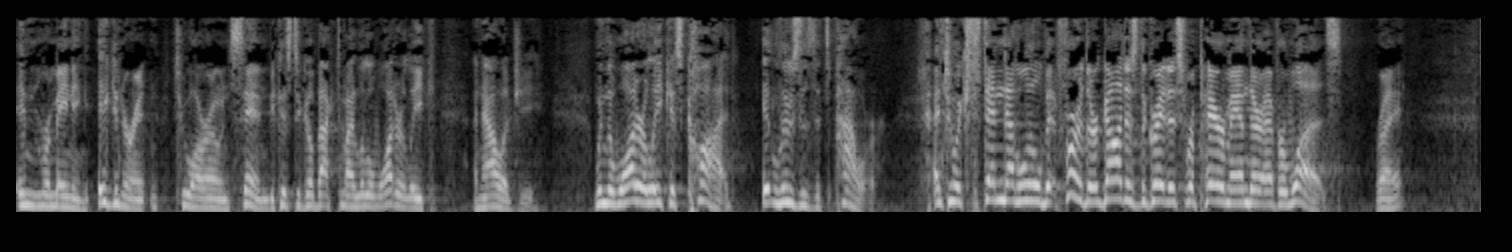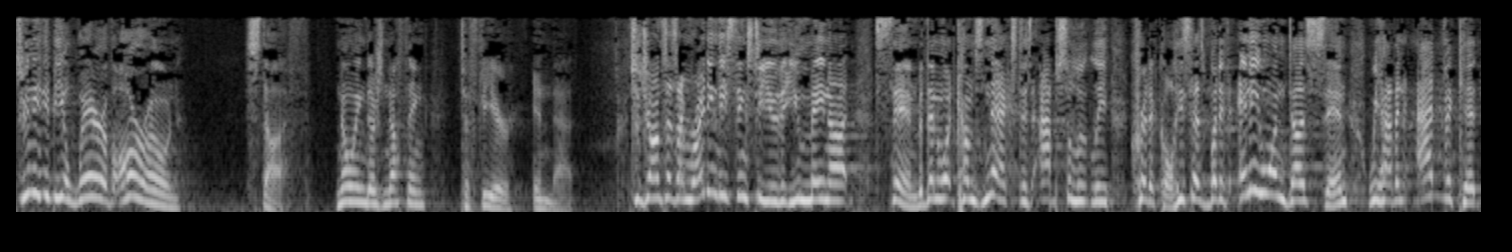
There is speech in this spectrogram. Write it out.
in remaining ignorant to our own sin. Because to go back to my little water leak analogy, when the water leak is caught, it loses its power. And to extend that a little bit further, God is the greatest repairman there ever was, right? So we need to be aware of our own stuff, knowing there's nothing to fear in that. So John says, I'm writing these things to you that you may not sin. But then what comes next is absolutely critical. He says, but if anyone does sin, we have an advocate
